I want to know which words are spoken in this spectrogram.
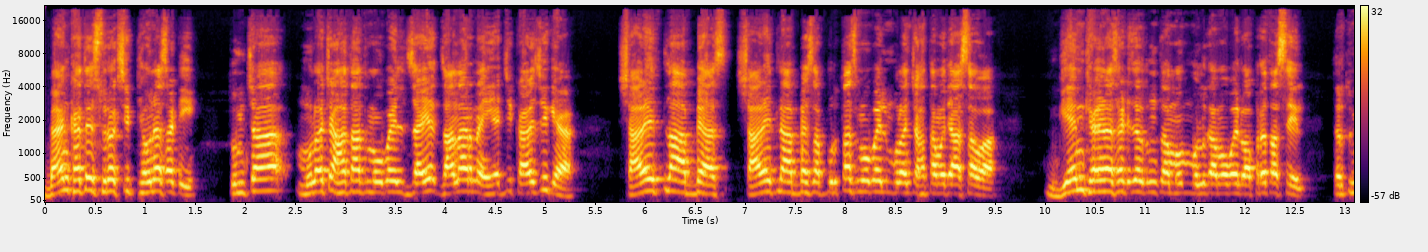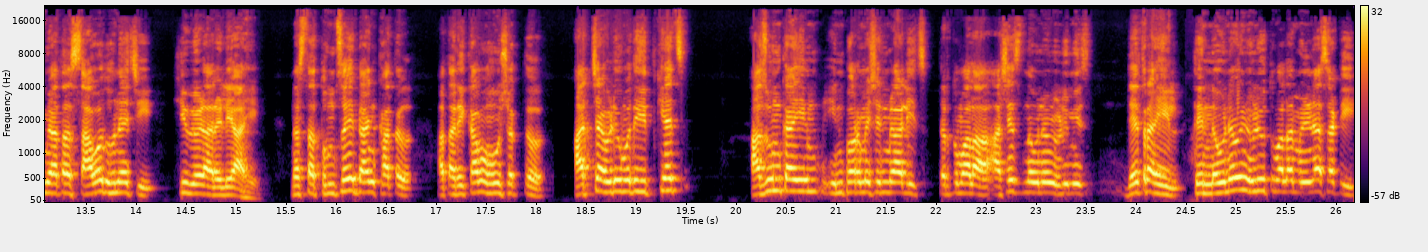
बँक खाते सुरक्षित ठेवण्यासाठी तुमच्या मुलाच्या हातात मोबाईल जाय जाणार नाही याची काळजी घ्या. शाळेतला अभ्यास शाळेतल्या अभ्यासापुरताच मोबाईल मुलांच्या हातामध्ये असावा. गेम खेळण्यासाठी जर तुमचा मुलगा मोबाईल वापरत असेल तर तुम्ही आता सावध होण्याची ही वेळ आलेली आहे. नसता तुमचंही बँक खातं आता रिकामं होऊ शकतं. आजच्या व्हिडिओमध्ये इतकेच. अजून काही इन्फॉर्मेशन मिळालीच तर तुम्हाला असेच नवनवीन व्हिडिओ मी देत राहील. ते नवनवीन व्हिडिओ तुम्हाला मिळण्यासाठी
